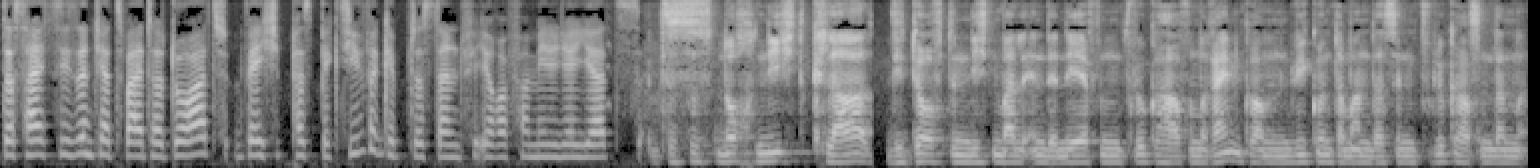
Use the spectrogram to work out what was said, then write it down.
Das heißt, Sie sind jetzt weiter dort. Welche Perspektive gibt es denn für Ihre Familie jetzt? Das ist noch nicht klar. Die durften nicht mal in der Nähe von Flughafen reinkommen. Wie konnte man das im Flughafen dann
